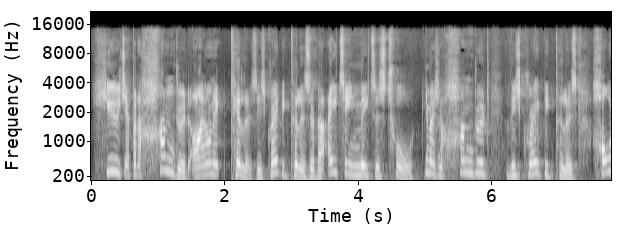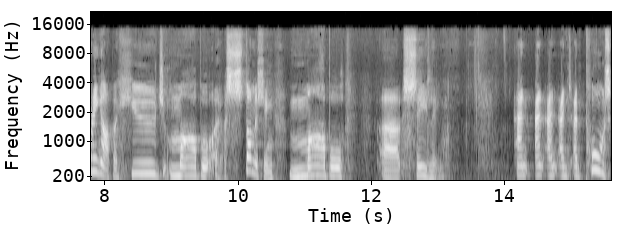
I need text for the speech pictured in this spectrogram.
huge, about 100 ionic pillars. These great big pillars are about 18 meters tall. Can you imagine 100 of these great big pillars holding up a huge marble, astonishing marble uh, ceiling? And, and, and, and Paul's,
